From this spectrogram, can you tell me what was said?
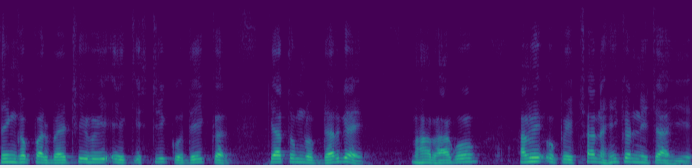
सिंह पर बैठी हुई एक स्त्री को देखकर, क्या तुम लोग डर गए? महाभागो, हमें उपेक्षा नहीं करनी चाहिए।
